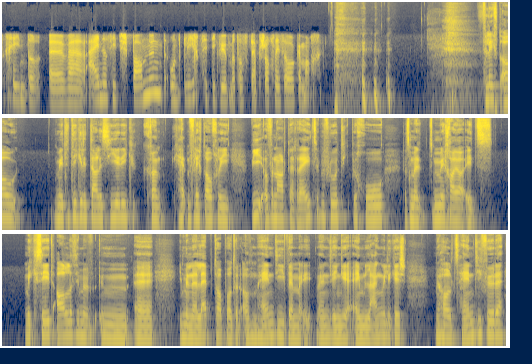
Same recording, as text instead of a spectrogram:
der Kinder, äh, wäre einerseits spannend und gleichzeitig würde man das, glaube ich, schon ein bisschen Sorgen machen. vielleicht auch mit der Digitalisierung kann, hat man vielleicht auch ein bisschen wie auf eine Art Reizüberflutung bekommen, dass man, man kann ja jetzt man sieht alles im, im, äh, in einem Laptop oder auf dem Handy, wenn, man, wenn es einem langweilig ist, man holt das Handy führen.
